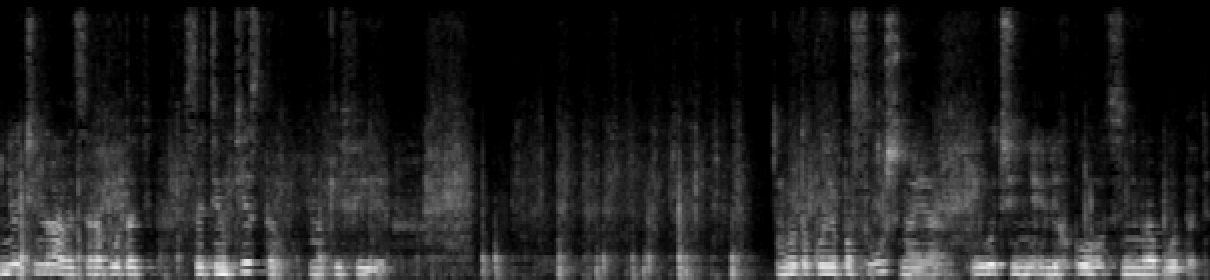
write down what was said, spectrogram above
Мне очень нравится работать с этим тестом на кефире. Оно такое послушное и очень легко с ним работать.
